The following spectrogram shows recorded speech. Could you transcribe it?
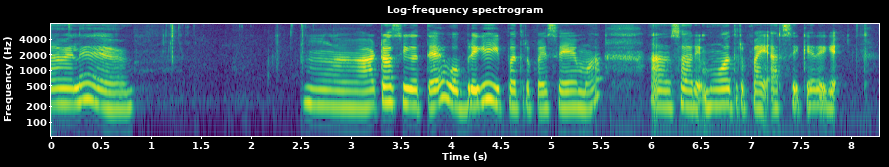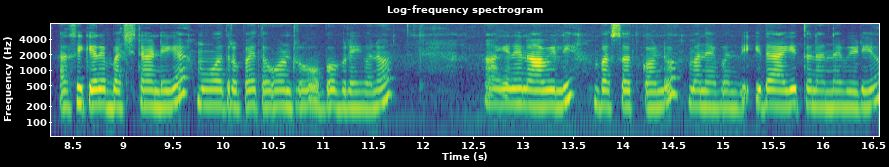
ಆಮೇಲೆ ಆಟೋ ಸಿಗುತ್ತೆ. ಒಬ್ಬರಿಗೆ ಇಪ್ಪತ್ತು ರೂಪಾಯಿ ಸೇಮ್. ಸಾರಿ ಮೂವತ್ತು ರೂಪಾಯಿ ಅರಸೀಕೆರೆಗೆ. ಅರಸೀಕೆರೆ ಬಸ್ ಸ್ಟ್ಯಾಂಡಿಗೆ ಮೂವತ್ತು ರೂಪಾಯಿ ತೊಗೊಂಡ್ರು ಒಬ್ಬೊಬ್ರಿಗೂ ಹಾಗೆಯೇ ನಾವಿಲ್ಲಿ ಬಸ್ ಹತ್ಕೊಂಡು ಮನೆಗೆ ಬಂದ್ವಿ. ಇದಾಗಿತ್ತು ನನ್ನ ವಿಡಿಯೋ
